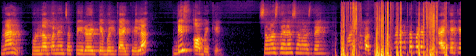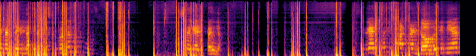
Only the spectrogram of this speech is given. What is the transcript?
नाही. म्हणून आपण ह्याचा पिरियड टेबल काय केला? डिसऑबिकेट समजते ना समजते आपण आतापर्यंत काय काय केलं? एकदा सगळ्यात पहिलं. सगळ्यात पहिलं आता डॉबरेनियन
